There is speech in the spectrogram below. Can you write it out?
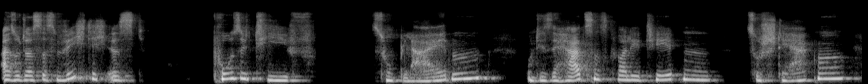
also, dass es wichtig ist, positiv zu bleiben und diese Herzensqualitäten zu stärken,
